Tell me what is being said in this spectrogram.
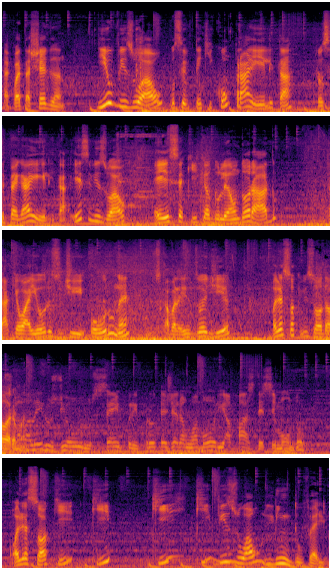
tá? que vai estar tá chegando. E o visual, você tem que comprar ele, tá? Para você pegar ele, tá? Esse visual é esse aqui, que é o do Leão Dourado, tá? Que é o Aioros de ouro, né? Os Cavaleiros do Zodíaco. Olha só que visual da hora, mano. Cavaleiros de ouro sempre protegerão o amor e a paz desse mundo. Olha só que que que que visual lindo, velho.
